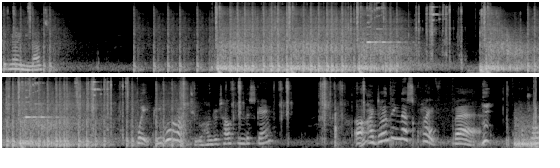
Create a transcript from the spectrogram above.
Good knowing you, lads. Wait, people have 200 health in this game? Uh, I don't think that's quite fair. Control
